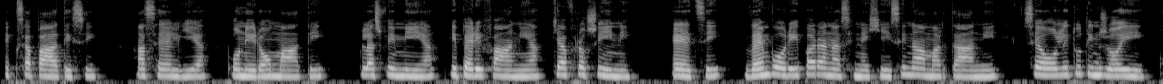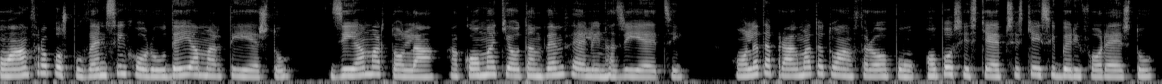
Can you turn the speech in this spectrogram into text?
εξαπάτηση, ασέλγεια, πονηρό μάτι, βλασφημία, υπερηφάνεια και αφροσύνη. Έτσι, δεν μπορεί παρά να συνεχίσει να αμαρτάνει σε όλη του την ζωή. Ο άνθρωπος που δεν συγχωρούνται οι αμαρτίες του, ζει αμαρτωλά ακόμα και όταν δεν θέλει να ζει έτσι. Όλα τα πράγματα του ανθρώπου, όπως οι σκέψεις και οι συμπεριφορές του,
